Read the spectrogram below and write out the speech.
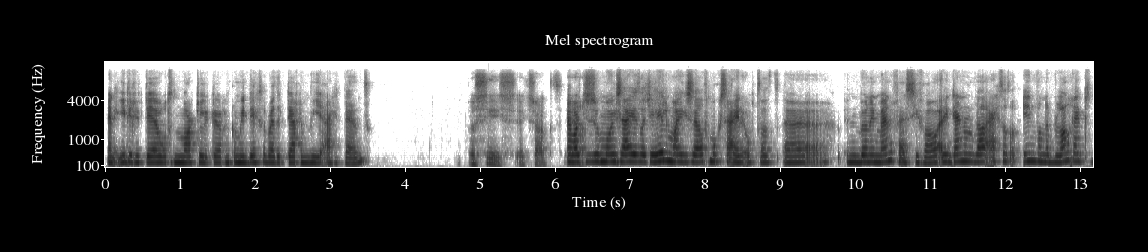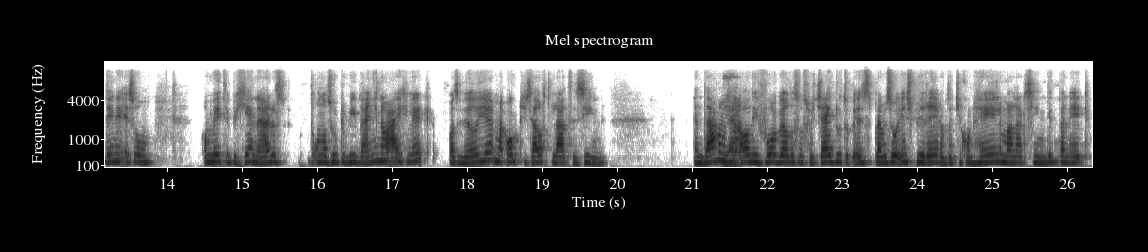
En iedere keer wordt het makkelijker en kom je dichter bij de kern wie je echt bent. Precies, exact. En wat je zo mooi zei, is dat je helemaal jezelf mocht zijn op dat uh, in Burning Man Festival. En ik denk ook wel echt dat dat een van de belangrijkste dingen is om, om mee te beginnen. Dus te onderzoeken wie ben je nou eigenlijk, wat wil je, maar ook jezelf te laten zien. En daarom zijn al die voorbeelden zoals wat jij doet op Instagram zo inspirerend. Dat je gewoon helemaal laat zien, dit ben ik.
